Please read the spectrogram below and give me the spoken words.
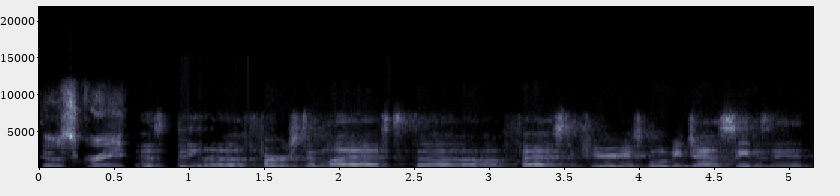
It was great. This will be the first and last uh, Fast and Furious movie John Cena's in.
